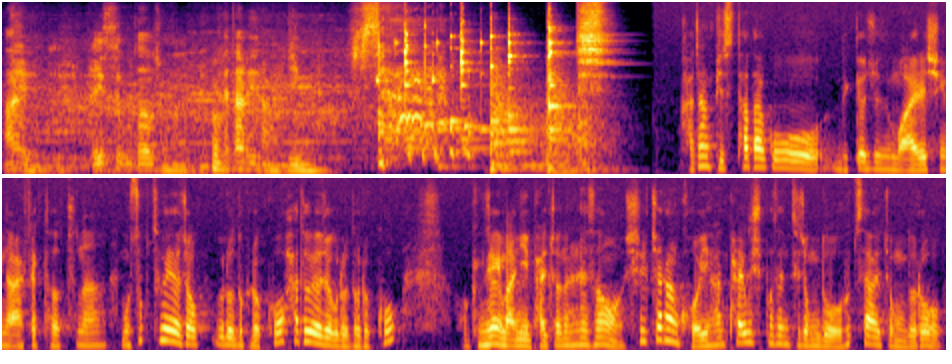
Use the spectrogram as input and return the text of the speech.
아예 베이스보다도 저는 페달이랑 림 가장 비슷하다고 느껴지는 뭐 iRacing이나 rFactor 2나 뭐 소프트웨어적으로도 그렇고 하드웨어적으로도 그렇고 어, 굉장히 많이 발전을 해서 실제랑 거의 한 8, 90% 정도 흡사할 정도로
